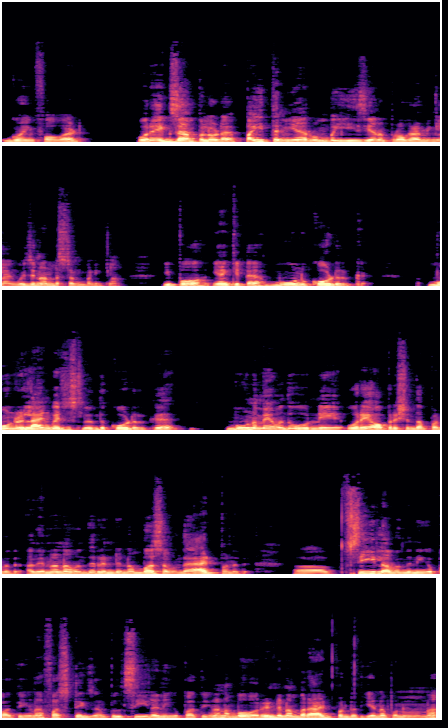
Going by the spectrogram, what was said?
கோயிங் ஃபார்வர்ட் ஒரு எக்ஸாம்பிளோட பைத்தன் ஏன் ரொம்ப ஈஸியான ப்ரோக்ராமிங் லாங்குவேஜ்னு அண்டர்ஸ்டாண்ட் பண்ணிக்கலாம். இப்போது என்கிட்ட மூணு கோடு இருக்குது மூணு லாங்குவேஜஸ்லேருந்து கோடு இருக்குது மூணுமே வந்து ஒரே ஒரே ஆப்ரேஷன் தான் பண்ணுது. அது என்னென்னா வந்து ரெண்டு நம்பர்ஸை வந்து ஆட் பண்ணுது. சியில் வந்து நீங்கள் பார்த்தீங்கன்னா ஃபஸ்ட் எக்ஸாம்பிள் சியில் நீங்கள் பார்த்தீங்கன்னா நம்ம ரெண்டு நம்பர் ஆட் பண்ணுறதுக்கு என்ன பண்ணணும்னா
